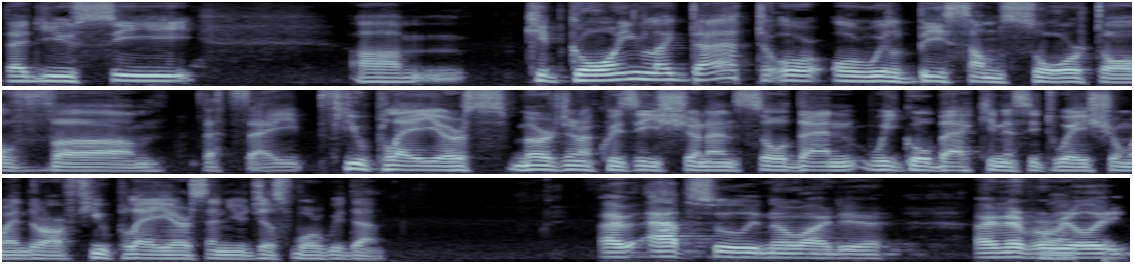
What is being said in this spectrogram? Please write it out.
that you see um, keep going like that, or or will be some sort of um, let's say few players merge and acquisition, and so then we go back in a situation when there are few players and you just work with them. I have absolutely no idea. I never right. really,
